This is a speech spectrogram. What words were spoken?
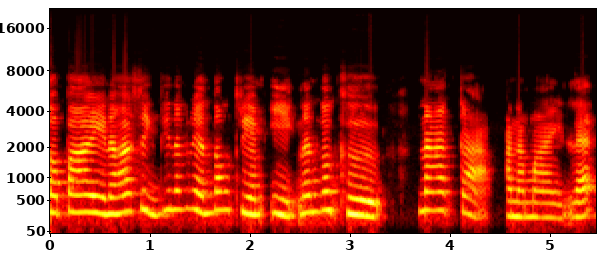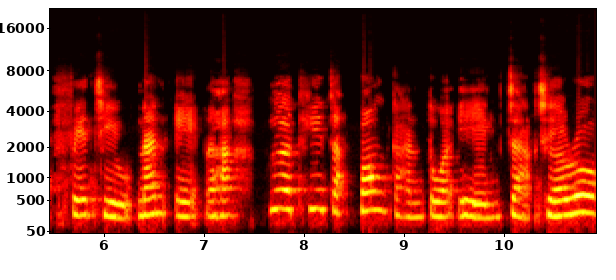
ต่อไปนะคะสิ่งที่นักเรียนต้องเตรียมอีกนั่นก็คือหน้ากากอนามัยและเฟสชิลนั่นเองนะคะเพื่อที่จะป้องกันตัวเองจากเชื้อโรค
